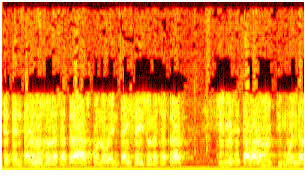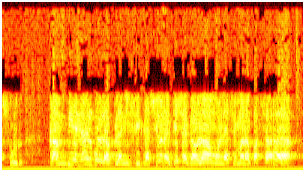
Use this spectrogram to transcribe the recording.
72 horas atrás o 96 horas atrás, Quilmes estaba último en la sur. ¿Cambia en algo la planificación aquella que hablábamos la semana pasada?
